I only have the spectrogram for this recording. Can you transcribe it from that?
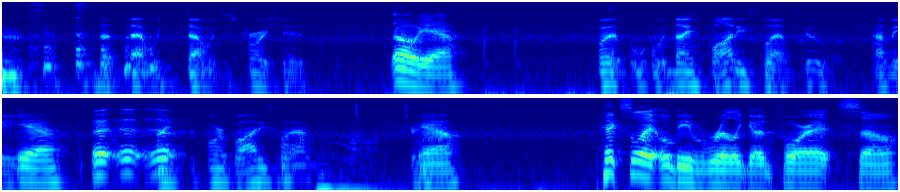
Mm. that, that would that would destroy shit. oh yeah. But nice body slam too. I mean, Yeah. Uh, uh, uh, nice support body slam. Great. yeah. Pixelate will be really good for it, so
